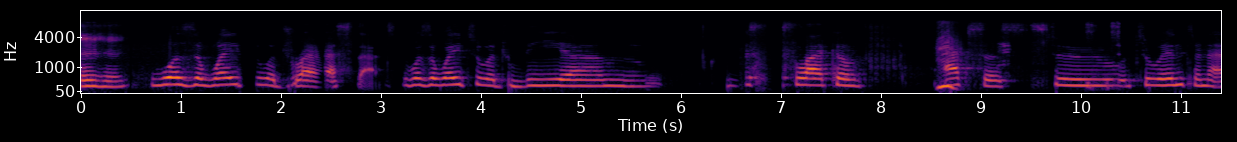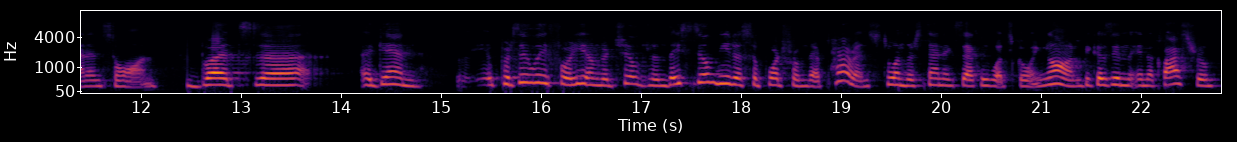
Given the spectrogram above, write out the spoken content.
mm-hmm. was a way to address that. It was a way to address the um, this lack of access to to internet and so on. But uh, again, particularly for younger children, they still need a support from their parents to understand exactly what's going on because in, in a classroom,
